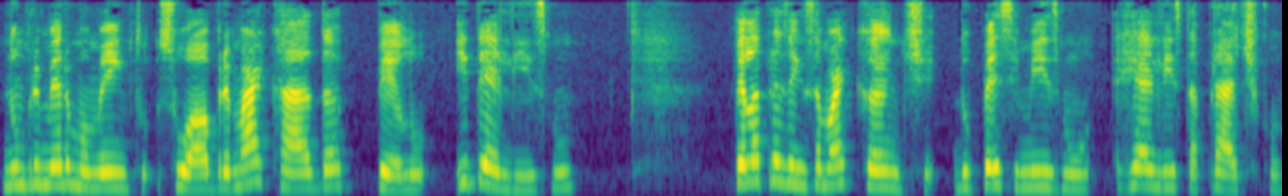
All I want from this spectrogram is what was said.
Num primeiro momento, sua obra é marcada pelo idealismo, pela presença marcante do pessimismo realista prático,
